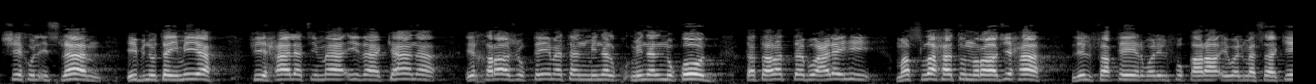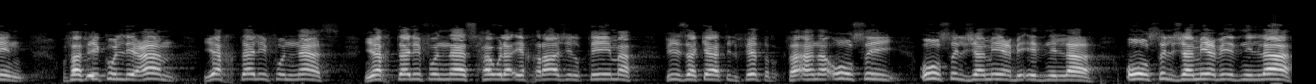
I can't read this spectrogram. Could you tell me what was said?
شيخ الإسلام ابن تيمية في حالة ما إذا كان إخراج قيمة من من النقود تترتب عليه مصلحة راجحة للفقير وللفقراء والمساكين. ففي كل عام يختلف الناس يختلف الناس حول إخراج القيمة في زكاة الفطر. فأنا أوصي أوصي الجميع بإذن الله أوصي الجميع بإذن الله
